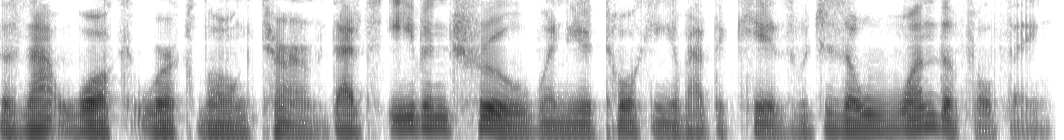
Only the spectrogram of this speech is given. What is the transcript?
does not work, work long term. That's even true when you're talking about the kids, which is a wonderful thing.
